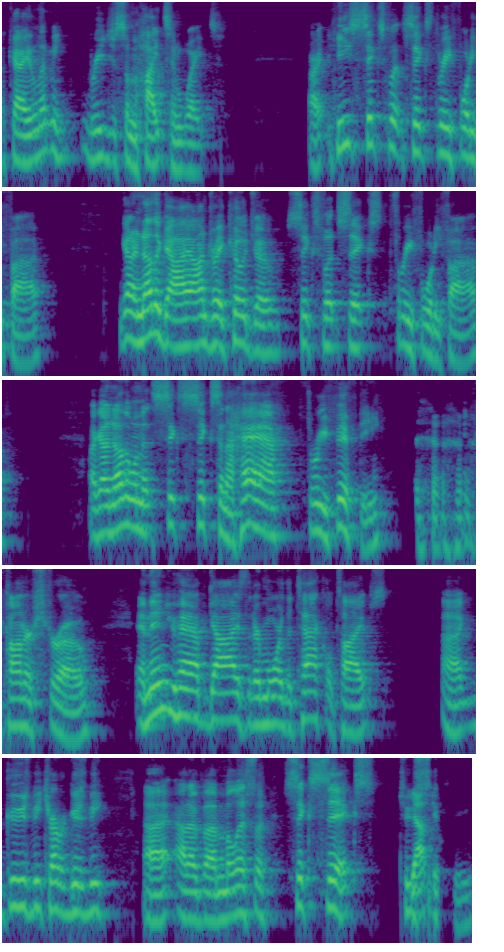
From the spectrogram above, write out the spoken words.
okay, let me read you some heights and weights. All right, he's six foot six, three forty five. Got another guy, Andre Kojo, six foot six, three forty five. I got another one that's six six and a half, three fifty, and Connor Stroh. And then you have guys that are more the tackle types. Uh, Goosby, Trevor Goosby, uh, out of uh, Melissa, six six, two sixty, yep.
